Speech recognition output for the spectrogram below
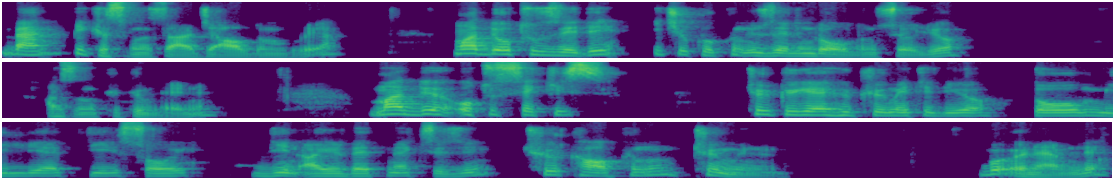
Ben bir kısmını sadece aldım buraya. Madde 37 iç hukukun üzerinde olduğunu söylüyor. Azınlık hükümlerinin. Madde 38 Türkiye hükümeti diyor doğum, milliyet, dil, soy, din ayırt etmeksizin Türk halkının tümünün. Bu önemli.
